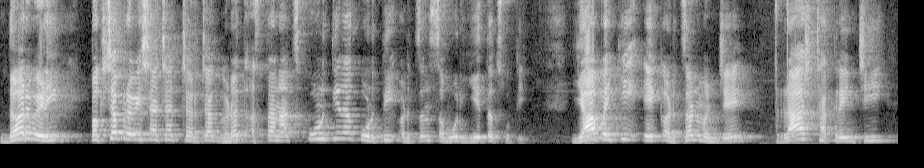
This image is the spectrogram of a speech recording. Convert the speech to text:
दरवेळी पक्षप्रवेशाच्या चर्चा घडत असतानाच कोणती ना कोणती अडचण समोर येतच होती. यापैकी एक अडचण म्हणजे राज ठाकरेंची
